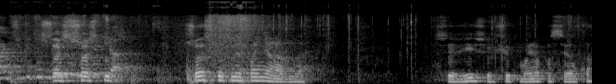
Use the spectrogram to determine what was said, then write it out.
Стаканчики то Щось, щось тут, щось тут непонятне. Сергій Шевчук, моя посилка.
